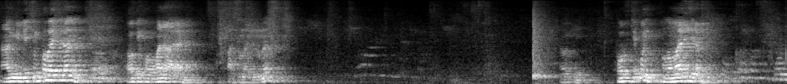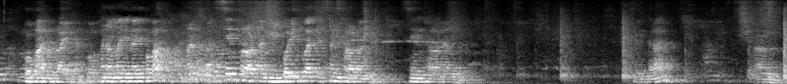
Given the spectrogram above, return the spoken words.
angle is okay for one hour oke kau mana ada pas malam oke kau cipun kau mana jalan kau kan for ya kan kau kan mana jalan kau apa central angle kau itu central angle central angle integral angle.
